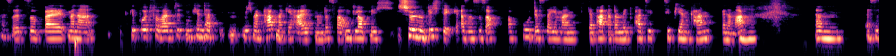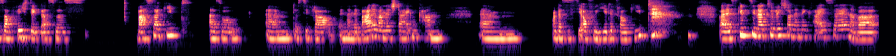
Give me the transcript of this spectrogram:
Also jetzt so bei meiner Geburt verwandten Kind hat mich mein Partner gehalten und das war unglaublich schön und wichtig. Also es ist auch, auch gut, dass da jemand, der Partner damit partizipieren kann, wenn er mag. Mhm. Ähm, es ist auch wichtig, dass es Wasser gibt, also ähm, dass die Frau in eine Badewanne steigen kann ähm, und dass es die auch für jede Frau gibt. Weil es gibt sie natürlich schon in den Kreissälen, aber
